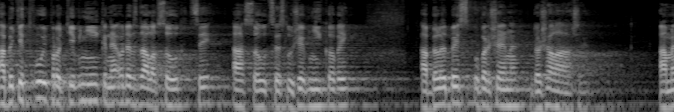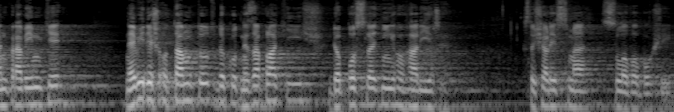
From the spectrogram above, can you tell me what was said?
aby ti tvůj protivník neodevzdal soudci a soudce služebníkovi a byl bys uvržen do žaláře. Amen pravím ti, nevídeš odtamtud, dokud nezaplatíš do posledního halíře. Slyšeli jsme slovo Boží.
